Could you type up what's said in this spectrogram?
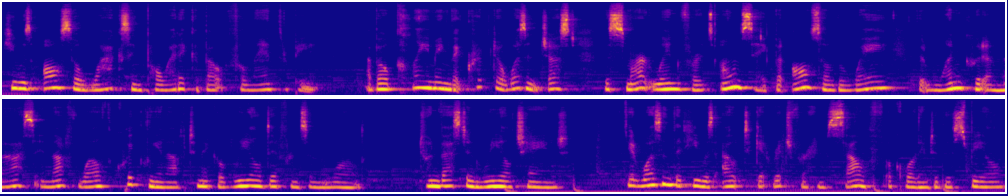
he was also waxing poetic about philanthropy, about claiming that crypto wasn't just the smart win for its own sake, but also the way that one could amass enough wealth quickly enough to make a real difference in the world, to invest in real change. It wasn't that he was out to get rich for himself, according to this spiel.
